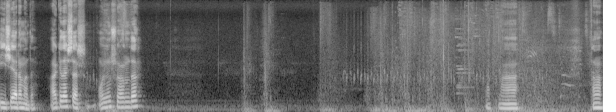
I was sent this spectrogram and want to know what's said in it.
Bir işe yaramadı. Arkadaşlar oyun şu anda Yapma. Tamam.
